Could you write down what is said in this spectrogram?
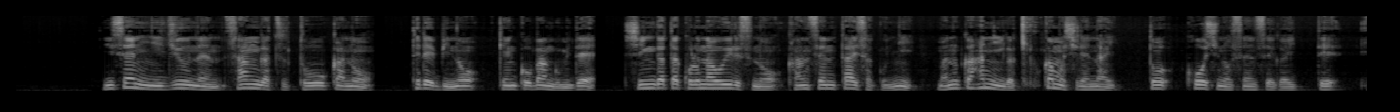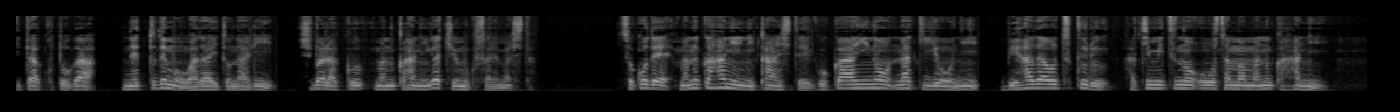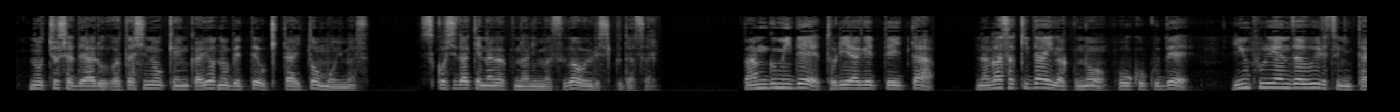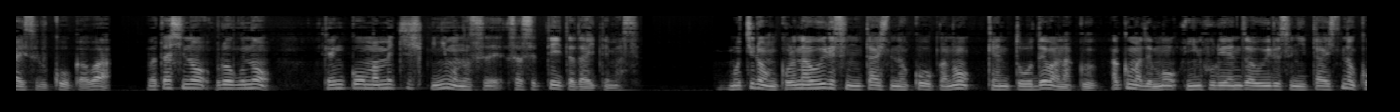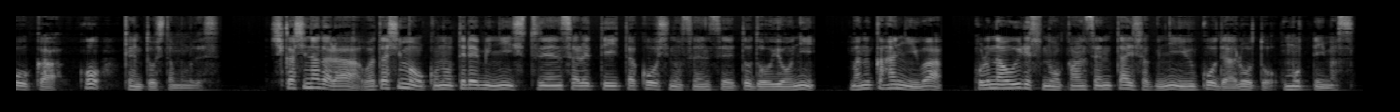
2020年3月10日のテレビの健康番組で新型コロナウイルスの感染対策にマヌカハニーが効くかもしれないと講師の先生が言っていたことがネットでも話題となり、しばらくマヌカハニーが注目されました。そこでマヌカハニーに関して誤解のなきように美肌を作る蜂蜜の王様マヌカハニーの著者である私の見解を述べておきたいと思います。少しだけ長くなりますがお許しください。番組で取り上げていた長崎大学の報告でインフルエンザウイルスに対する効果は私のブログの健康豆知識にも載せさせていただいています。もちろんコロナウイルスに対しての効果の検討ではなく、あくまでもインフルエンザウイルスに対しての効果を検討したものです。しかしながら、私もこのテレビに出演されていた講師の先生と同様に、マヌカハニーはコロナウイルスの感染対策に有効であろうと思っています。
